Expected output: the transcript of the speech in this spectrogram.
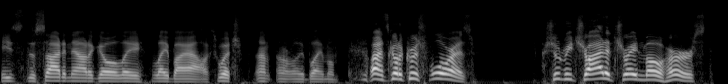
he's decided now to go lay lay by Alex, which I don't, I don't really blame him. All right, let's go to Chris Flores. Should we try to trade Mo Hurst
